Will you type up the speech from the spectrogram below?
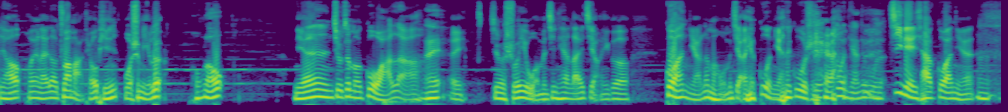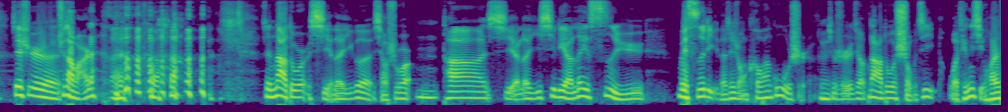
家好，欢迎来到抓马调频，我是米勒。红楼，年就这么过完了啊，哎，哎，就所以我们今天来讲一个过完年了嘛，我们讲一个过年的故事，过年的故事，纪念一下过完年。嗯，这是去哪玩了？这纳多写的一个小说，嗯。他写了一系列类似于卫斯理的这种科幻故事，就是叫《纳多手记》。我挺喜欢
